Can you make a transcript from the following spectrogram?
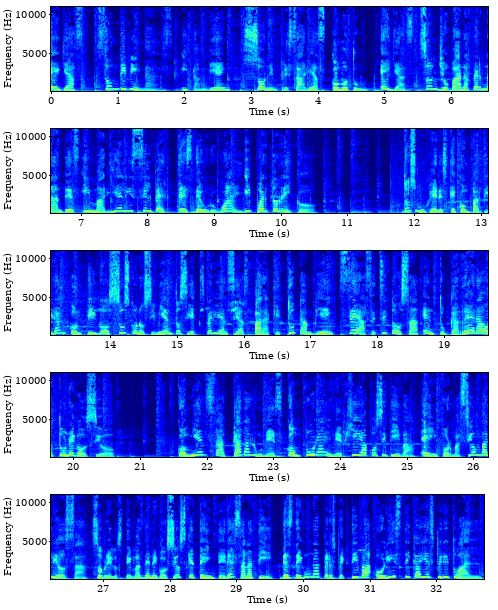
Ellas son divinas y también son empresarias como tú. Ellas son Giovanna Fernández y Marielis Silvet desde Uruguay y Puerto Rico. Dos mujeres que compartirán contigo sus conocimientos y experiencias para que tú también seas exitosa en tu carrera o tu negocio. Comienza cada lunes con pura energía positiva e información valiosa sobre los temas de negocios que te interesan a ti desde una perspectiva holística y espiritual.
